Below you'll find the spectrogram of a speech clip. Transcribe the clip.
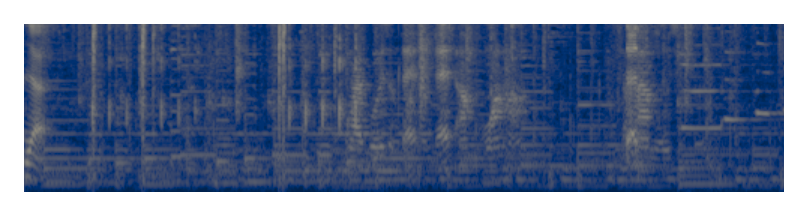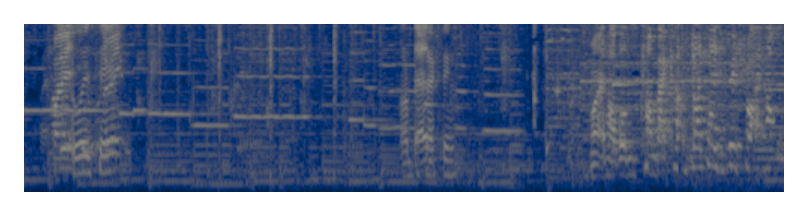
Yeah. Right, boys, I'm dead. I'm dead. I'm one heart. Somehow Dead. I'm losing to it. Wait, Blue team. I'm Dead. protecting. Right, Hubble, just come back. Don't take the bridge, right, Hubble.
